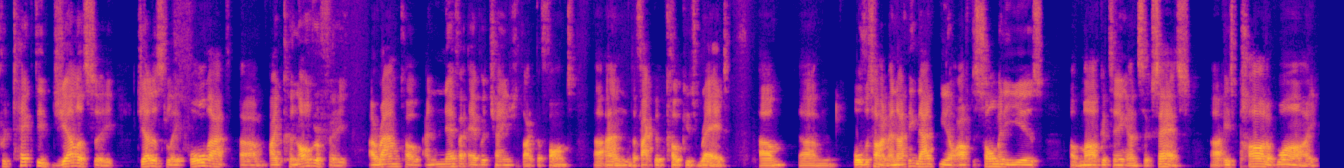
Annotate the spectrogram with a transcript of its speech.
protected jealousy, jealously all that um, iconography around Coke and never ever changed like the font uh, and the fact that Coke is red um, um, all the time. And I think that you know after so many years of marketing and success uh, is part of why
